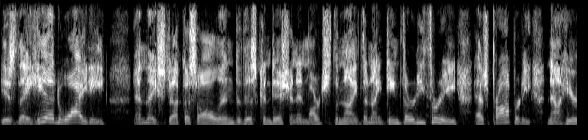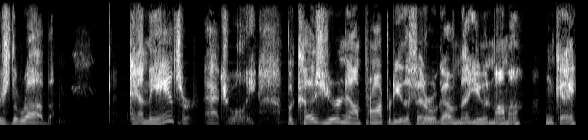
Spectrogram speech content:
is they hid Whitey and they stuck us all into this condition in March the 9th of 1933 as property. Now, here's the rub and the answer, actually. Because you're now property of the federal government, you and mama, okay?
